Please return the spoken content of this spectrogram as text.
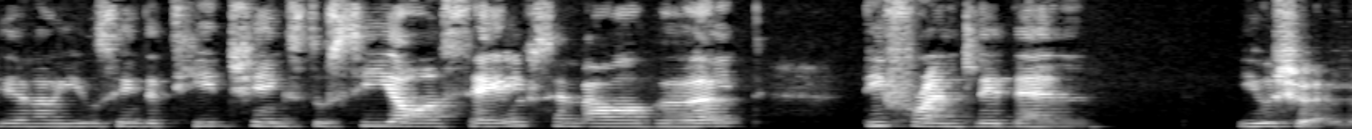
you know, using the teachings to see ourselves and our world differently than usual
